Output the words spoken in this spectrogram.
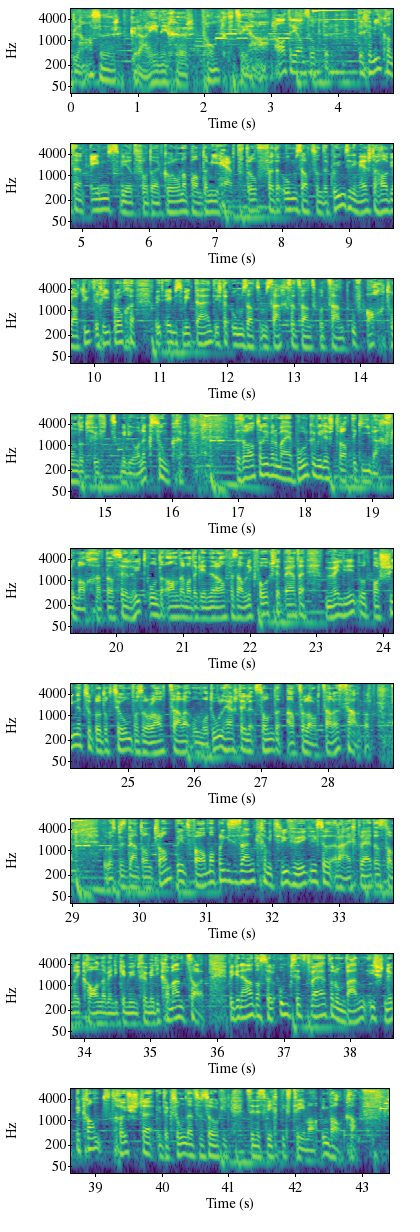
blasergreinicher.ch Adrian Sutter. Der Chemiekonzern EMS wird von der Corona-Pandemie hart getroffen. Der Umsatz und der Gewinn sind im ersten Halbjahr deutlich eingebrochen. Mit EMS mitteilt ist der Umsatz um 26 Prozent auf 850 Millionen gesunken. Der Senator Meyer Burger will einen Strategiewechsel machen. Das soll heute unter anderem an der Generalversammlung vorgestellt werden. Man will nicht nur die Maschinen zur Produktion von Solarzellen und Modulen herstellen, sondern auch die Solarzellen selber. Der US-Präsident Donald Trump will die Pharmapreise senken. Mit drei Verfügungen soll erreicht werden, dass die Amerikaner weniger für Medikamente zahlen Wie genau das soll umgesetzt werden und wann, ist nicht bekannt. Die Kosten in der Gesundheitsversorgung sind ein wichtiges Thema im Wahlkampf.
